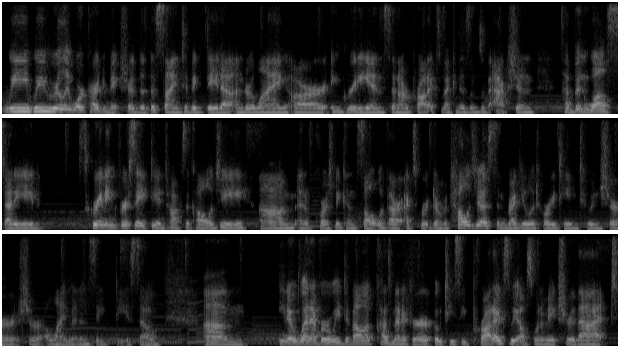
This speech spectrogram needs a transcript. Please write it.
we we really work hard to make sure that the scientific data underlying our ingredients and our products mechanisms of action have been well studied, screening for safety and toxicology, um, and of course we consult with our expert dermatologists and regulatory team to ensure ensure alignment and safety. So. Um, you know, whenever we develop cosmetic or OTC products, we also want to make sure that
